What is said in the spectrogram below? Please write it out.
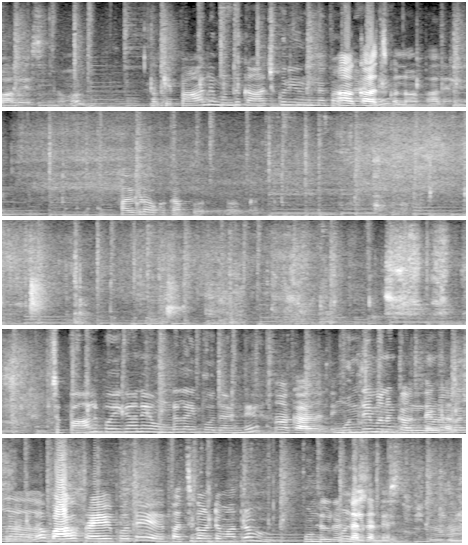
పాలు వేసుకుందాము ఓకే పాలు ముందు కాచుకుని ఉన్న పాలు కాచుకున్నాం పాలండి. అవి కూడా ఒక కప్పు. సో పాలు పాలు పోయగానే ఉండలు అయిపోదా అండి ఆ, కాదండి. ముందే మనం ముందే బాగా ఫ్రై అయిపోతే పచ్చిగా ఉంటే మాత్రం ఉండలు. ఉండలు కట్టేస్తాం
